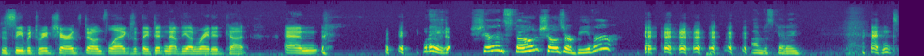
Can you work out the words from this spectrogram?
to see between Sharon Stone's legs if they didn't have the unrated cut. And Wait, Sharon Stone shows her beaver? I'm just kidding. and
